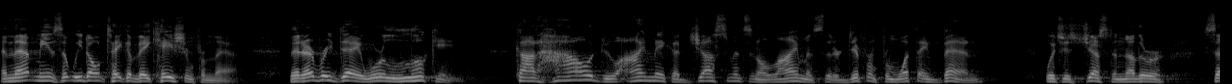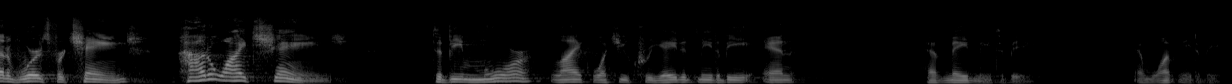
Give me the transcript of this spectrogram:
And that means that we don't take a vacation from that, that every day we're looking. God, how do I make adjustments and alignments that are different from what they've been, which is just another set of words for change? How do I change to be more like what you created me to be and have made me to be and want me to be?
